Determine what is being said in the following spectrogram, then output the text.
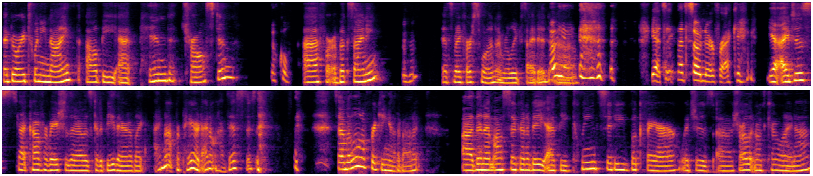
February 29th, I'll be at Penned Charleston. Oh, cool. Uh, for a book signing. Mm-hmm. It's my first one. I'm really excited. Oh, yeah. Uh, yeah, it's, that's so nerve wracking. Yeah, I just got confirmation that I was going to be there. I'm like, I'm not prepared. I don't have this. This. so I'm a little freaking out about it. Uh, then I'm also going to be at the Queen City Book Fair, which is uh, Charlotte, North Carolina,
